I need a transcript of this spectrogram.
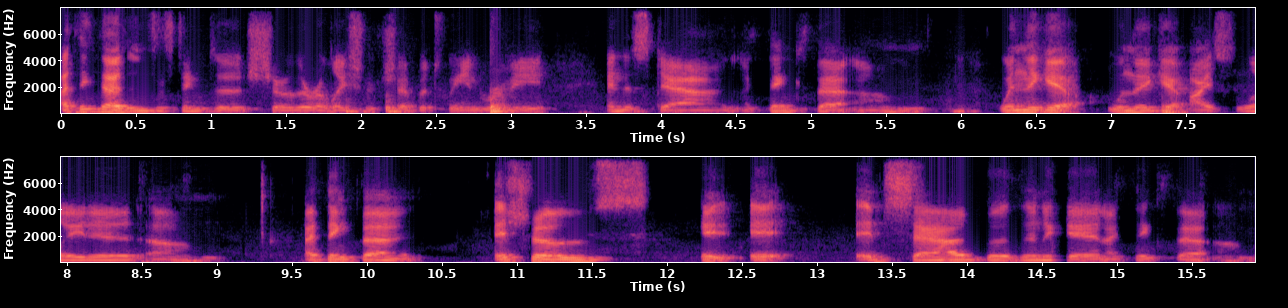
I think that's interesting to show the relationship between Remy and his dad. I think that um, when they get when they get isolated, um, I think that it shows it it it's sad, but then again, I think that um,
